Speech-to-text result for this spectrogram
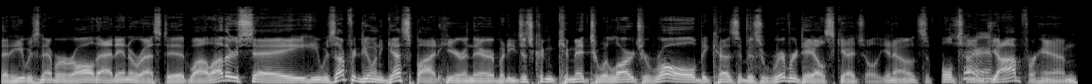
that he was never all that interested, while others say he was up for doing a guest spot here and there, but he just couldn't commit to a larger role because of his Riverdale schedule. You know, it's a full time Sure. job for him.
